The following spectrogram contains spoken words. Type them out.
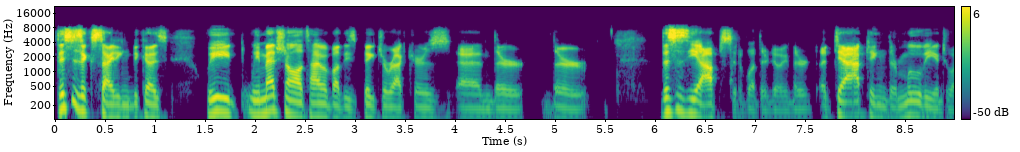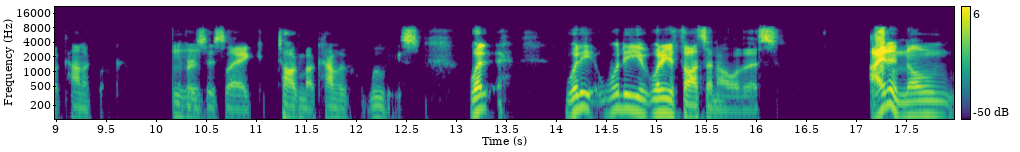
this is exciting because we we mention all the time about these big directors and they're they're this is the opposite of what they're doing. They're adapting their movie into a comic book mm-hmm. versus like talking about comic book movies. What what do you what do you what are your thoughts on all of this? I didn't know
